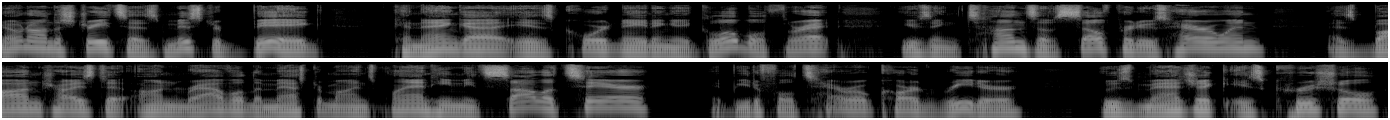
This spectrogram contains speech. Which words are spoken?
Known on the streets as Mr. Big, Kananga is coordinating a global threat using tons of self produced heroin. As Bond tries to unravel the mastermind's plan, he meets Solitaire, a beautiful tarot card reader whose magic is crucial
